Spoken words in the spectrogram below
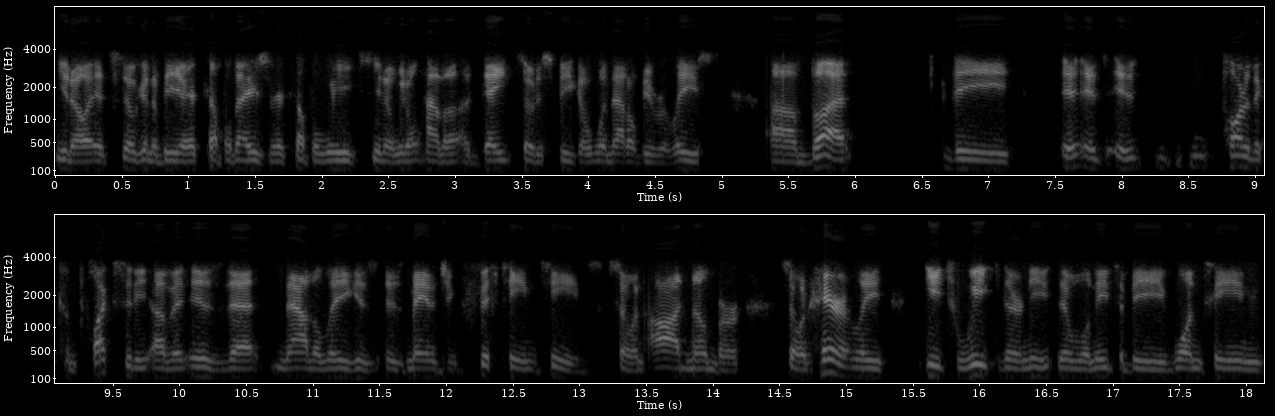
you know it's still going to be a couple days or a couple weeks. You know we don't have a, a date so to speak on when that'll be released, um, but the it, it, part of the complexity of it is that now the league is, is managing 15 teams, so an odd number. So inherently, each week there need there will need to be one team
